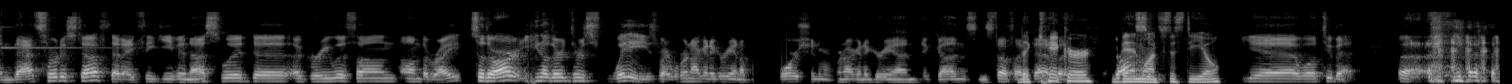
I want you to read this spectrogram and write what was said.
and that sort of stuff that I think even us would uh, agree with on on the right. So there are, you know, there there's ways where we're not going to agree on abortion, we're not going to agree on guns and stuff like the that. The kicker Ben some- wants to steal. yeah, well, too bad. Uh,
